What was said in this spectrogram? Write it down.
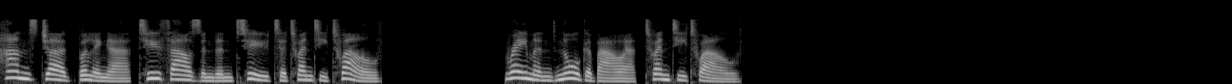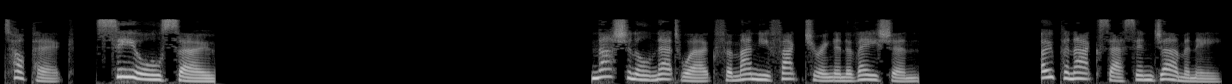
Hans-Jörg Bullinger (2002–2012), Reimund Neugebauer 2012. Topic. See also National Network for Manufacturing Innovation Open access in Germany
